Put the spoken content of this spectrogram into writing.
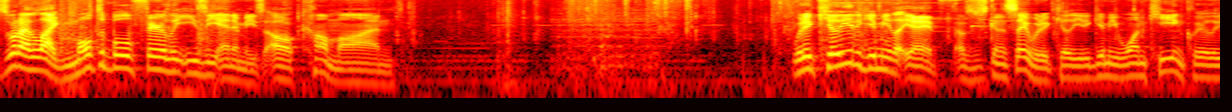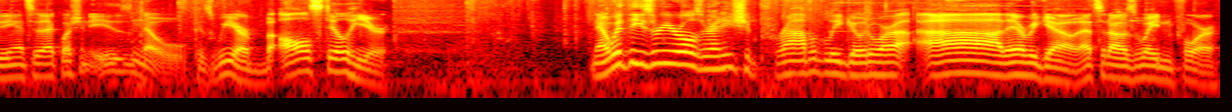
This is what I like. Multiple fairly easy enemies. Oh, come on. Would it kill you to give me, like, yeah, I was just going to say, would it kill you to give me one key? And clearly the answer to that question is no, because we are all still here. Now, with these rerolls ready, should probably go to our, ah, there we go. That's what I was waiting for.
